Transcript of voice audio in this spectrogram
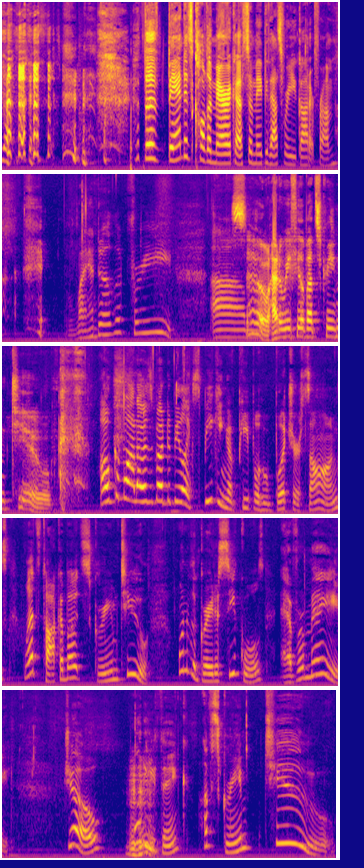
that's the band is called America, so maybe that's where you got it from. Land of the Free. Um, So, how do we feel about Scream 2? Oh, come on. I was about to be like, speaking of people who butcher songs, let's talk about Scream 2, one of the greatest sequels ever made. Joe, what do mm-hmm. you think of Scream 2?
